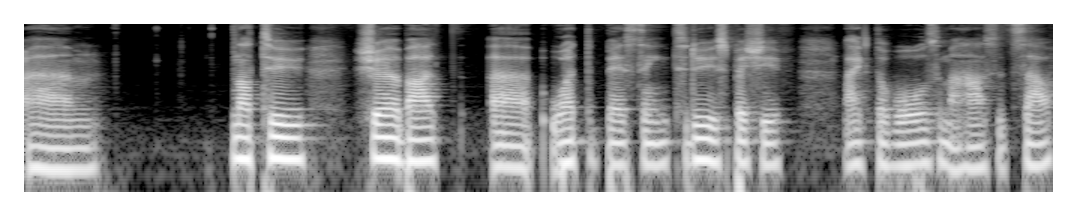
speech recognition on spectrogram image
Um, not too sure about uh, what the best thing to do, especially if like the walls in my house itself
